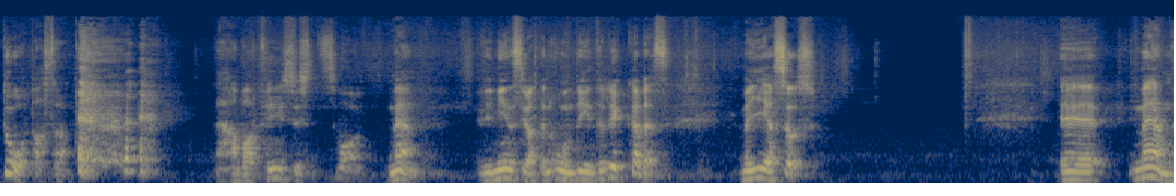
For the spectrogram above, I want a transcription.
Då passade han på. När han var fysiskt svag. Men vi minns ju att den onde inte lyckades med Jesus. Eh, men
